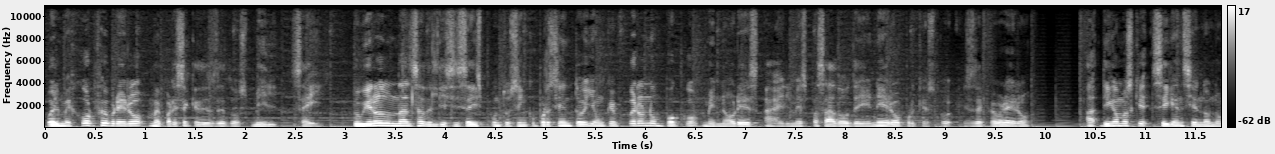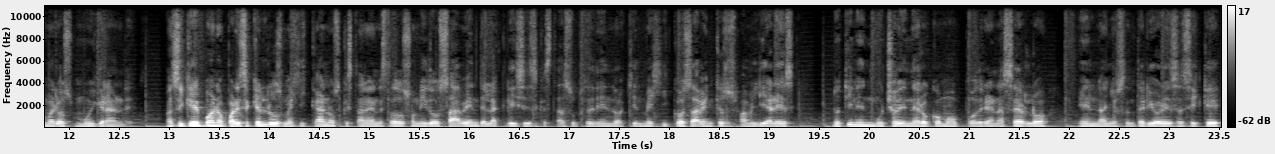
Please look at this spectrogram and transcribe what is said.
fue el mejor febrero, me parece que desde 2006 tuvieron un alza del 16.5% y aunque fueron un poco menores al mes pasado de enero, porque esto es de febrero, ah, digamos que siguen siendo números muy grandes. Así que bueno, parece que los mexicanos que están en Estados Unidos saben de la crisis que está sucediendo aquí en México, saben que sus familiares no tienen mucho dinero como podrían hacerlo en años anteriores, así que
